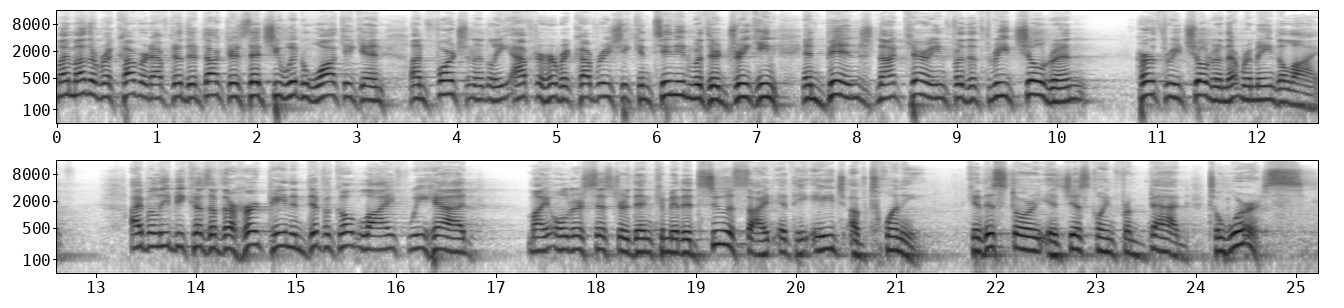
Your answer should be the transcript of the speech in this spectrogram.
My mother recovered after the doctor said she wouldn't walk again. Unfortunately, after her recovery, she continued with her drinking and binged, not caring for the three children, her three children that remained alive. I believe because of the hurt, pain, and difficult life we had, my older sister then committed suicide at the age of 20. Okay, this story is just going from bad to worse.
